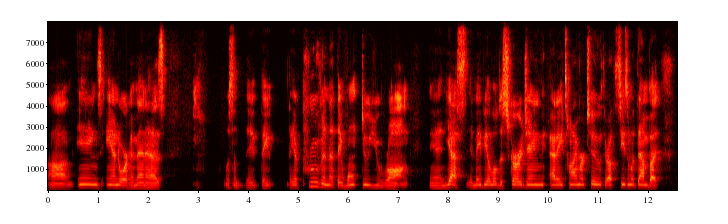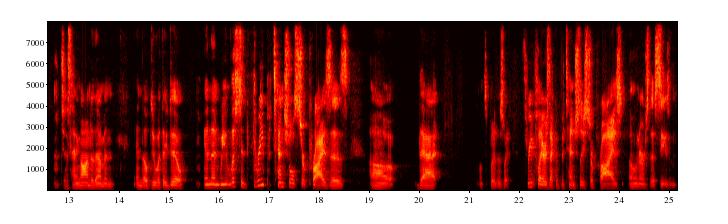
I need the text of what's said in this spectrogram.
um, Ings and or Jimenez, listen, they they they have proven that they won't do you wrong. And yes, it may be a little discouraging at a time or two throughout the season with them, but just hang on to them and, and they'll do what they do. And then we listed three potential surprises uh, that, let's put it this way, three players that could potentially surprise owners this season.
